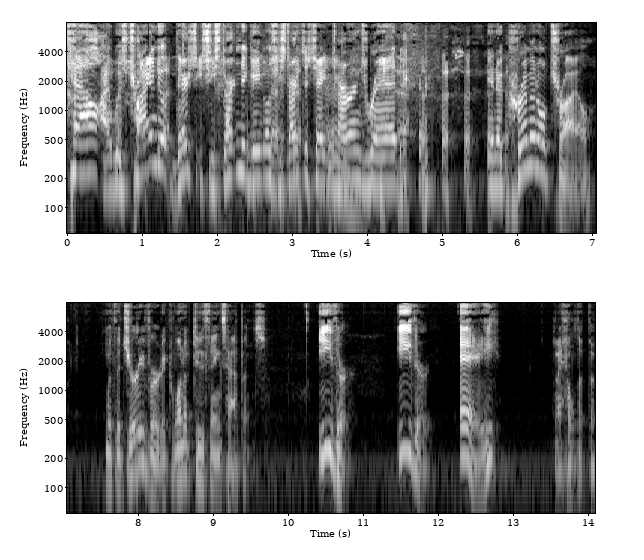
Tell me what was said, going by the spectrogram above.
Cal, I was trying to. There, she, she's starting to giggle. She starts to shake, turns red. In a criminal trial, with a jury verdict, one of two things happens. Either, either A, and I hold up the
